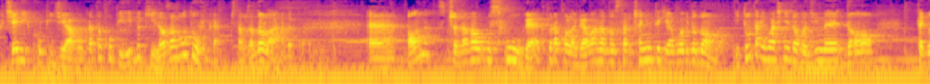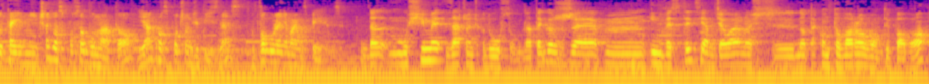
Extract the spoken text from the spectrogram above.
chcieli kupić jabłka, to kupiliby kilo za złotówkę, czy tam za dolara. Dokładnie. E, On sprzedawał usługę, która polegała na dostarczeniu tych jabłek do domu. I tutaj właśnie dochodzimy do tego tajemniczego sposobu na to, jak rozpocząć biznes, w ogóle nie mając pieniędzy. Da, musimy zacząć od usług, dlatego że mm, inwestycja w działalność y, no, taką towarową typowo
